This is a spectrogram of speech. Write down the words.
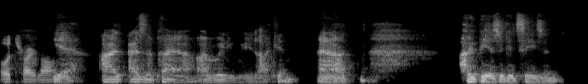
or, Trey Lance. yeah. I, as a player, I really, really like him, and I hope he has a good season.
